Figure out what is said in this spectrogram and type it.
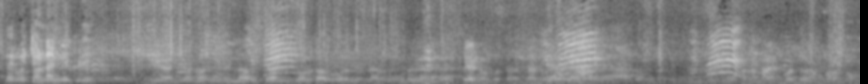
சரி வச்சோம் அண்ணி இப்படி நீ அந்த மாதிரி தான் பழக்கம்.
